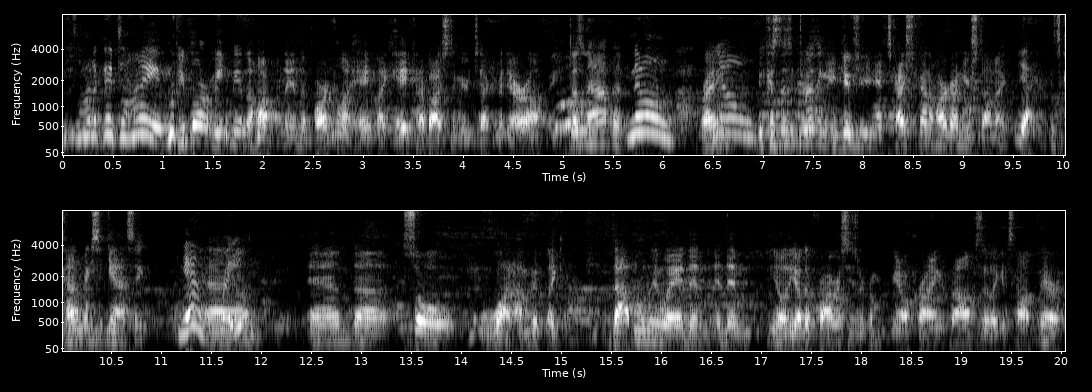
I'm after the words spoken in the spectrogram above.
It's not a good time. People aren't meeting me in the hot, in the parking lot. Hey, like, hey, can I buy some of your Tecfidera off me? It doesn't happen, No. right? No. Because it doesn't do anything. It gives you. It's actually kind of hard on your stomach. Yeah. It kind of makes you gassy. Yeah. Uh, right. And uh, so what? I'm good. Like that blew me away. And then and then you know the other pharmacies are you know crying foul because they're like it's not fair.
